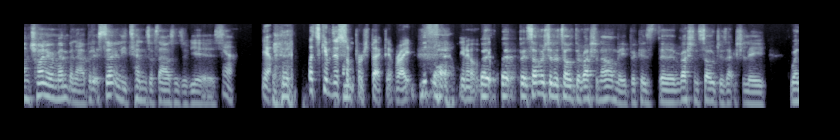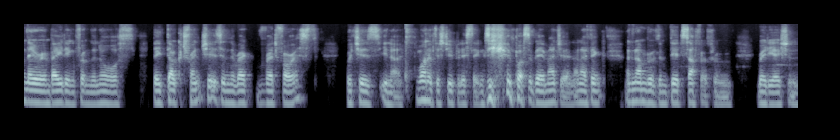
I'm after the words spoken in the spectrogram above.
I'm trying to remember now, but it's certainly tens of thousands of years. Yeah yeah let's give this some um, perspective right yeah you know but, but but someone should have told the russian army because the russian soldiers actually when they were invading from the north they dug trenches in the red, red forest which is you know one of the stupidest things you can possibly imagine and i think a number of them did suffer from radiation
